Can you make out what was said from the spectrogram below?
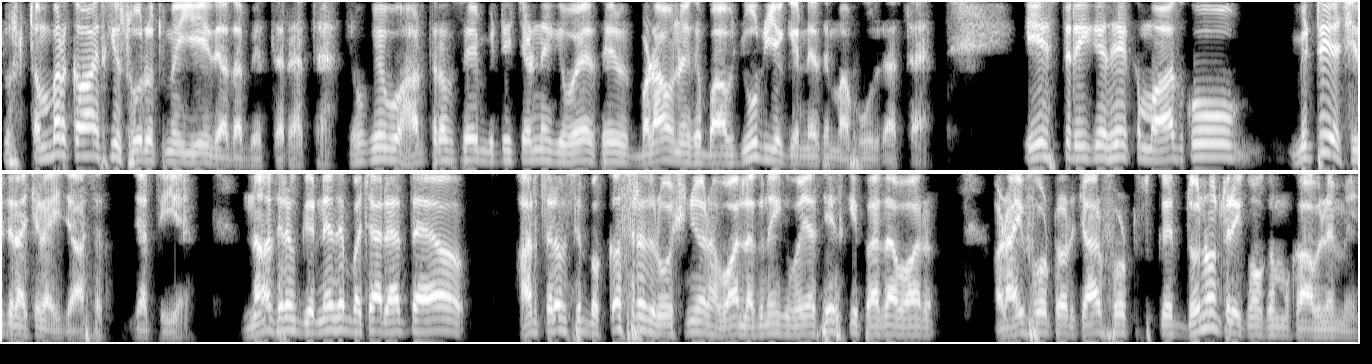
तो सितंबर काश की सूरत में ये ज़्यादा बेहतर रहता है, क्योंकि वो हर तरफ़ से मिट्टी चढ़ने की वजह से बड़ा होने के बावजूद ये गिरने से महफूज रहता है। इस तरीके से कमाद को मिट्टी अच्छी तरह चलाई जा सक, जाती है। ना सिर्फ़ गिरने से बचा रहता है, हर तरफ़ से कसरत रोशनी और हवा लगने की वजह से इसकी पैदावार अढ़ाई फुट और चार फुट के दोनों तरीकों के मुकाबले में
